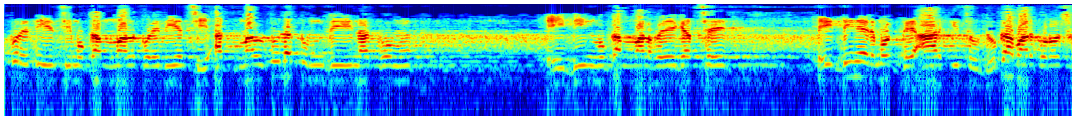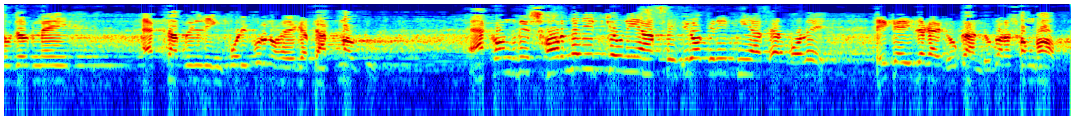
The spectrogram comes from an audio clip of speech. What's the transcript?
করে দিয়েছি, মোকাম্মাল করে দিয়েছি। আকমাল তুলাকুম দিন আকুম এই দিন মোকাম্মাল হয়ে গেছে। এই দিনের মধ্যে আর কিছু ঢুকাবার কোনো সুযোগ নেই। একটা বিল্ডিং পরিপূর্ণ হয়ে গেছে আকমাল তু এখন যদি স্বর্ণের ইট কেউ নিয়ে আসে, হিরকের ইট নিয়ে আসে আর বলে, এইটা এই জায়গায় ঢুকান, ঢুকানো সম্ভব।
